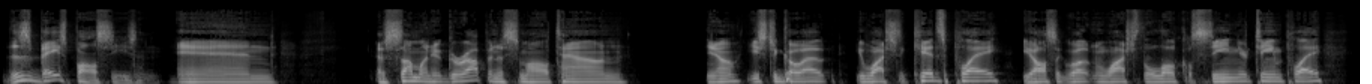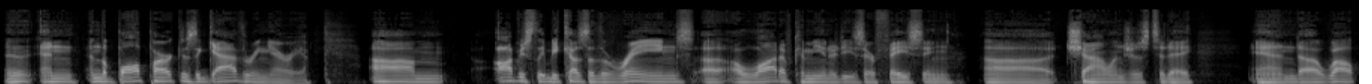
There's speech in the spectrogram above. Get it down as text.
this is baseball season. And as someone who grew up in a small town, you know, used to go out, you watch the kids play, you also go out and watch the local senior team play, and and, and the ballpark is a gathering area. Um, obviously, because of the rains, uh, a lot of communities are facing uh, challenges today. And uh, well,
